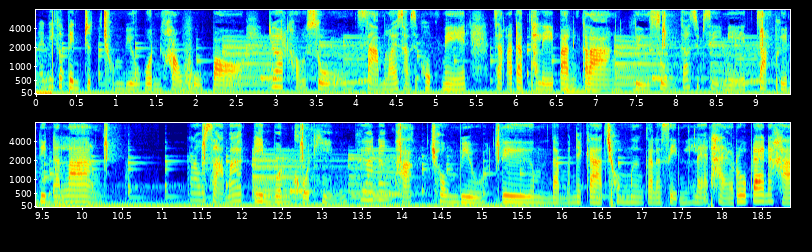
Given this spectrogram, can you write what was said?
และนี่ก็เป็นจุดชมวิวบนเขาภูปอ ยอดเขาสูง 336 เมตร จากระดับทะเลปานกลาง หรือสูง 94 เมตร จากพื้นดินด้านล่าง สามารถปีนบนโขดหิน เพื่อนั่งพักชมวิว ดื่มด่ำบรรยากาศชมเมืองกาลสินและถ่ายรูปได้นะคะ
